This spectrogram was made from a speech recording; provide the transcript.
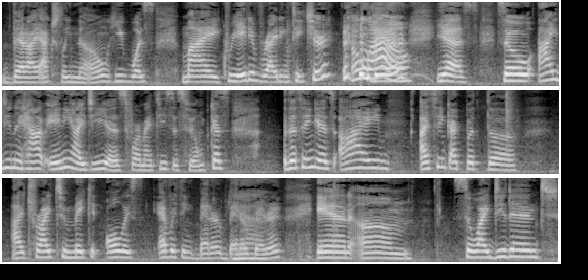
that I actually know. He was my creative writing teacher. Oh, wow. Yes. So I didn't have any ideas for my thesis film because the thing is I I think I put the I tried to make it always everything better, better, Yeah. better. And um so I didn't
